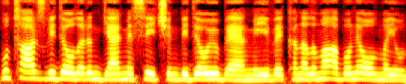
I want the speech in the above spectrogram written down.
Bu tarz videoların gelmesi için videoyu beğenmeyi ve kanalıma abone olmayı unutmayın.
